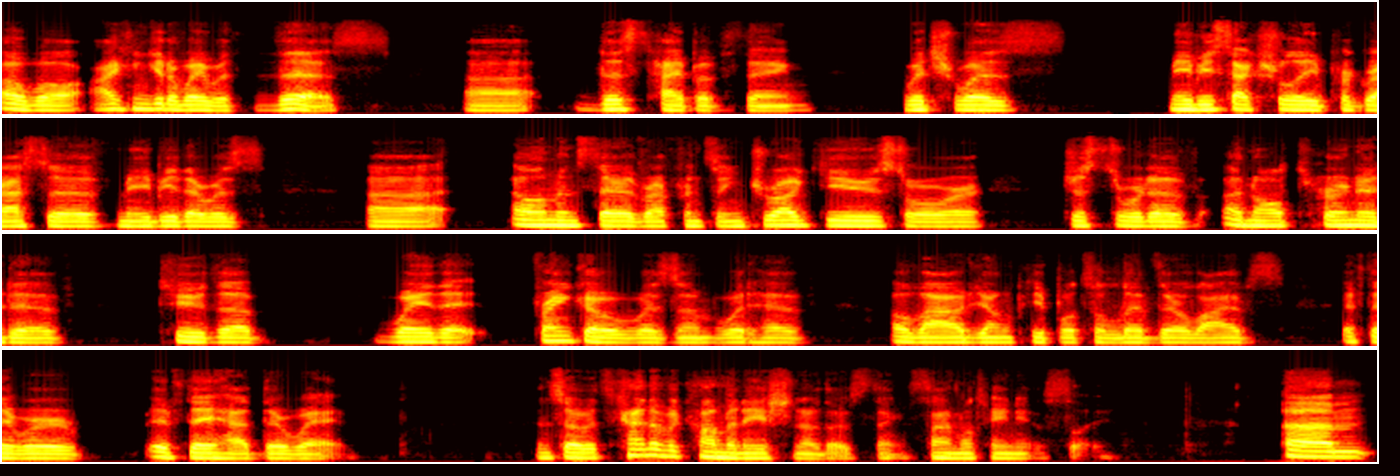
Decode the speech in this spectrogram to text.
oh well i can get away with this uh, this type of thing which was maybe sexually progressive. Maybe there was uh, elements there referencing drug use or just sort of an alternative to the way that francoism would have allowed young people to live their lives if they were if they had their way. And so it's kind of a combination of those things simultaneously. Um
